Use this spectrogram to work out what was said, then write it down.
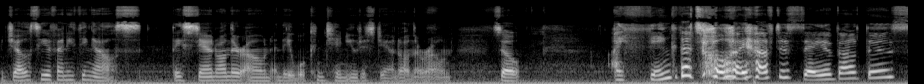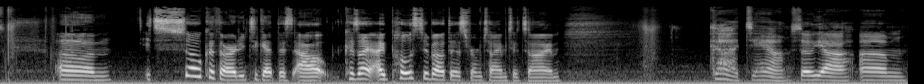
or jealousy of anything else. They stand on their own and they will continue to stand on their own. So I think that's all I have to say about this. Um, it's so cathartic to get this out because I, I, post about this from time to time. God damn. So yeah, um,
